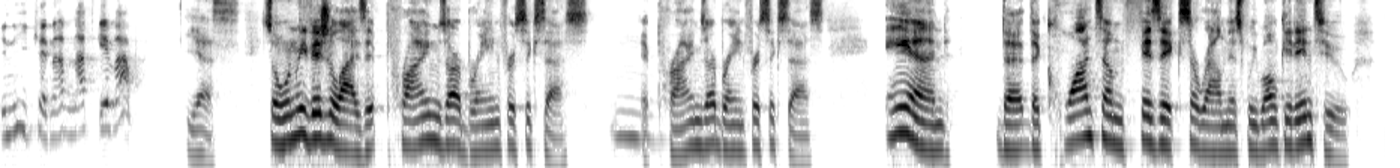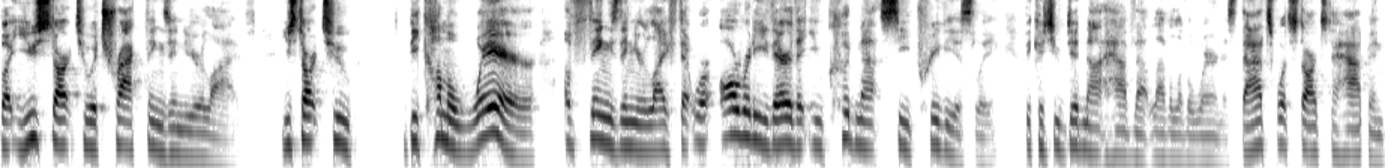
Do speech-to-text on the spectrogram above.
and he cannot not give up. yes. So, when we visualize, it primes our brain for success. It Mm. primes our brain for success. And the the quantum physics around this we won't get into, but you start to attract things into your life. You start to become aware of things in your life that were already there that you could not see previously because you did not have that level of awareness. That's what starts to happen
